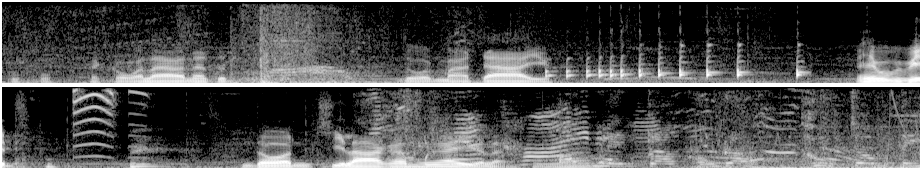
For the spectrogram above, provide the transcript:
โอ้โหแต่กวาล่าน่าจะโดนมาจ้าอยู่ไม่ใช่ผู้ผิด โดนคีล่าก็เมื่อยอยู่แหละผมว่าป้อมเลนกลางของเราถูกโจมตี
